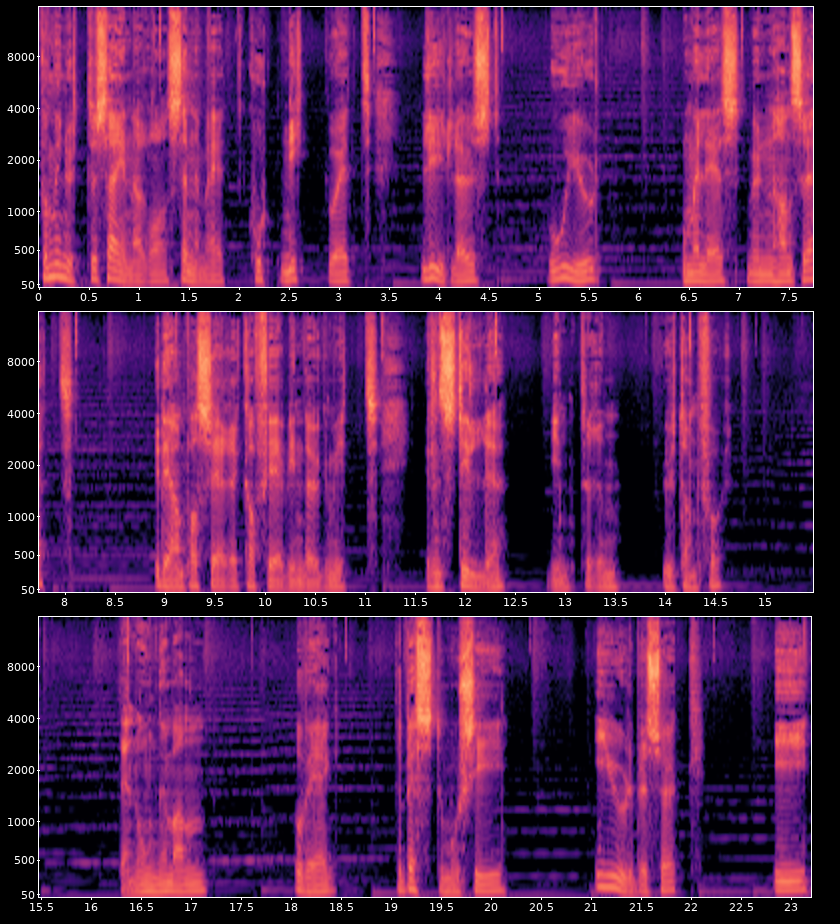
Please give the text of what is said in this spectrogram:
For minutter seinere sender meg et kort nikk og et lydløst God jul om jeg leser munnen hans rett idet han passerer kafévinduet mitt i den stille vinteren utenfor. Den unge mannen på vei til bestemor si i julebesøk i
